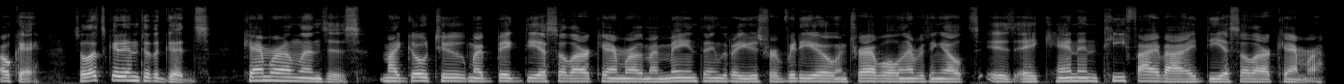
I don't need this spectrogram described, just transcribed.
Okay, so let's get into the goods. Camera and lenses. My go to, my big DSLR camera, my main thing that I use for video and travel and everything else is a Canon T5i DSLR camera.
